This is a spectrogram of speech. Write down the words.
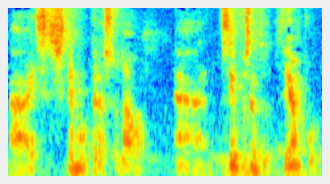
a esse sistema operacional a 100% do tempo,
